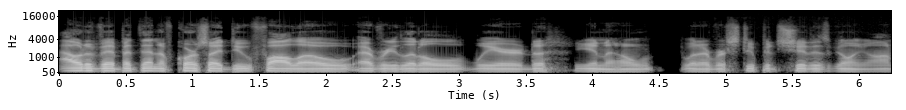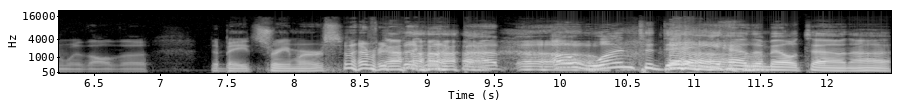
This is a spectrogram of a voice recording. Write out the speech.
out of it, but then of course I do follow every little weird, you know, whatever stupid shit is going on with all the debate streamers and everything like that. Oh, Uh, one today had a meltdown. Uh,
